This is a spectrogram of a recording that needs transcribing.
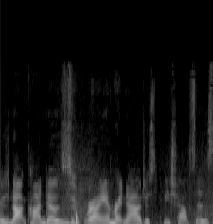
There's not condos where I am right now, just beach houses.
